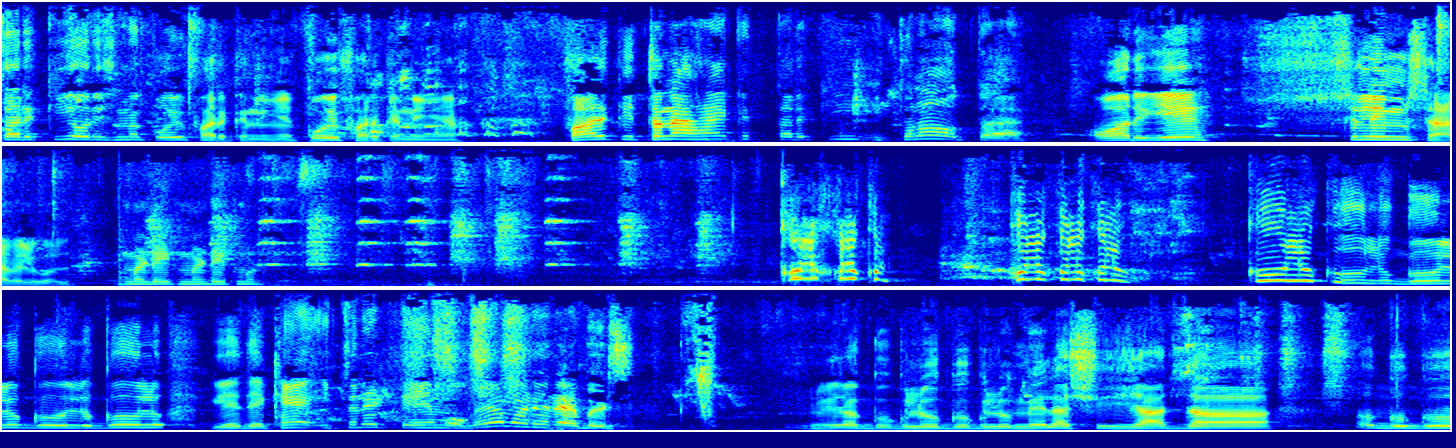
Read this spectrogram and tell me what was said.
तरकी और इसमें कोई फ़र्क नहीं है कोई फ़र्क नहीं है। फ़र्क इतना है कि तरकी इतना होता है और ये स्लिम सा है बिल्कुल। एक मिनट एक मिनट एक मिनट। कुलु गुलु गुलु गुलु। ये देखें इतने टेम हो गए हमारे रैबिट्स मेरा गुगलू गुगलू मेरा शिजादा ओ गुगू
